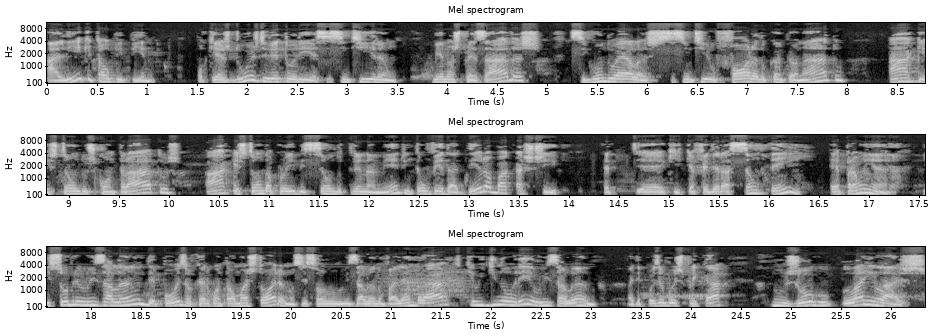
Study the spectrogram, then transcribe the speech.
Ali é que está o pepino. Porque as duas diretorias se sentiram menosprezadas, segundo elas, se sentiram fora do campeonato, há a questão dos contratos, há a questão da proibição do treinamento. Então, o verdadeiro abacaxi é, que, que a federação tem é para amanhã. E sobre o Luiz Alano, depois eu quero contar uma história, não sei se o Luiz Alano vai lembrar, que eu ignorei o Luiz Alano, mas depois eu vou explicar num jogo lá em Lages,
